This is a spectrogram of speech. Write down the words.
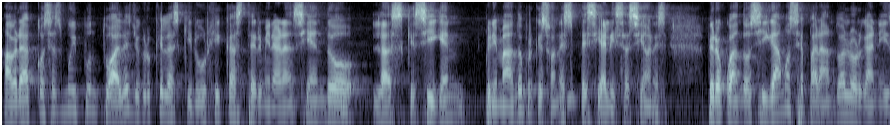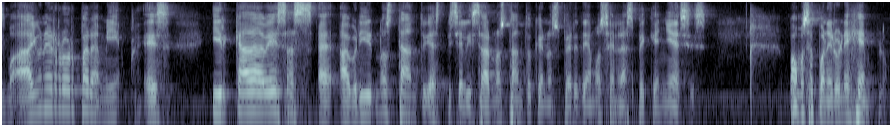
Habrá cosas muy puntuales, yo creo que las quirúrgicas terminarán siendo las que siguen primando porque son especializaciones, pero cuando sigamos separando al organismo, hay un error para mí, es ir cada vez a, abrirnos tanto y a especializarnos tanto que nos perdemos en las pequeñeces. Vamos a poner un ejemplo.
